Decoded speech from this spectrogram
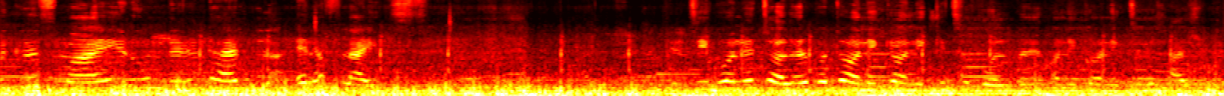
Because my room didn't have enough lights. জীবনে চলার পথে অনেকে অনেক কিছু বলবে, অনেকে অনেক জিনিস আসবে।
